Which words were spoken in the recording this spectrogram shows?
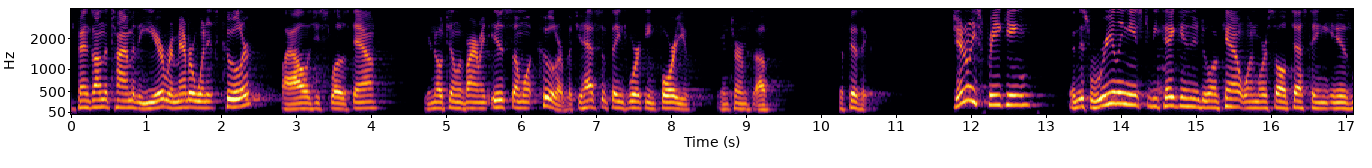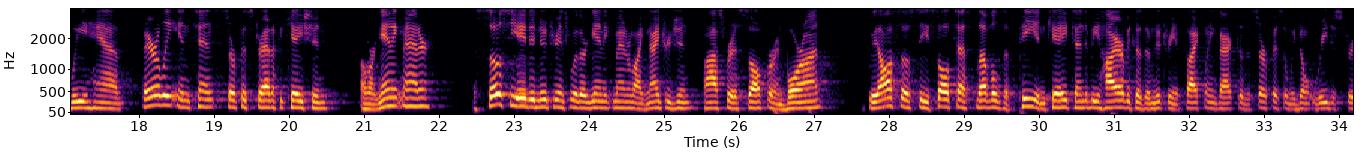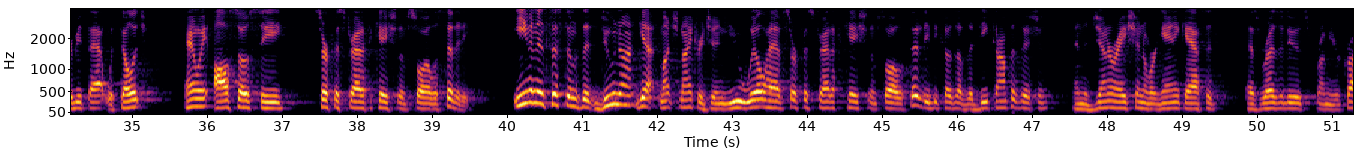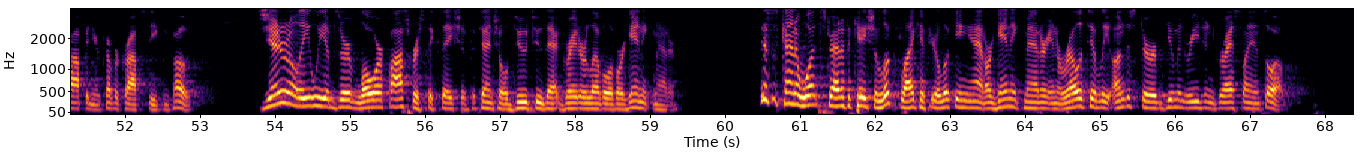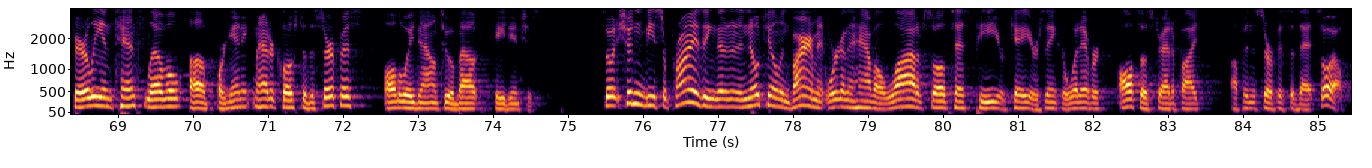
Depends on the time of the year. Remember, when it's cooler, biology slows down. Your no-till environment is somewhat cooler, but you have some things working for you in terms of the physics. Generally speaking, and this really needs to be taken into account when we're soil testing, is we have fairly intense surface stratification of organic matter, associated nutrients with organic matter like nitrogen, phosphorus, sulfur, and boron. We also see soil test levels of P and K tend to be higher because of nutrient cycling back to the surface and we don't redistribute that with tillage. And we also see surface stratification of soil acidity. Even in systems that do not get much nitrogen, you will have surface stratification of soil acidity because of the decomposition and the generation of organic acids as residues from your crop and your cover crops decompose. Generally, we observe lower phosphorus fixation potential due to that greater level of organic matter. This is kind of what stratification looks like if you're looking at organic matter in a relatively undisturbed humid region grassland soil. Fairly intense level of organic matter close to the surface, all the way down to about 8 inches. So it shouldn't be surprising that in a no-till environment, we're going to have a lot of soil test P or K or zinc or whatever also stratified up in the surface of that soil.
